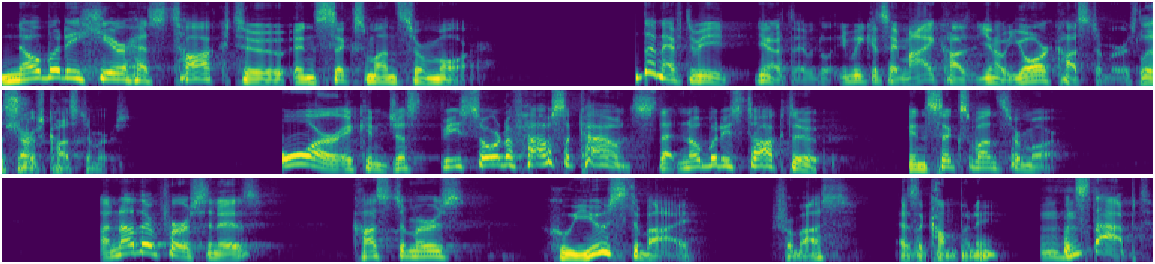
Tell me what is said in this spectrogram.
nobody here has talked to in six months or more. It doesn't have to be, you know, we could say my, you know, your customers, listeners' sure. customers. Or it can just be sort of house accounts that nobody's talked to in six months or more. Another person is customers who used to buy from us as a company mm-hmm. but stopped.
